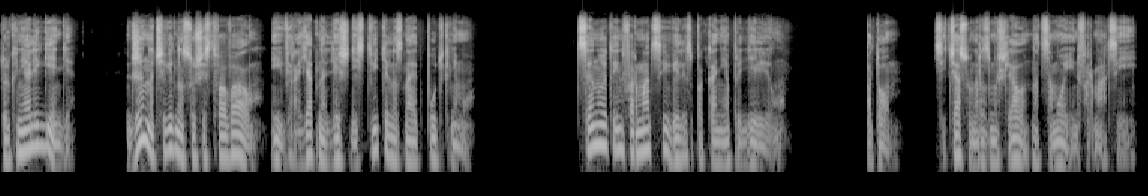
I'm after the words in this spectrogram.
Только не о легенде. Джин, очевидно, существовал, и, вероятно, Лещ действительно знает путь к нему. Цену этой информации Велес пока не определил. Потом. Сейчас он размышлял над самой информацией.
